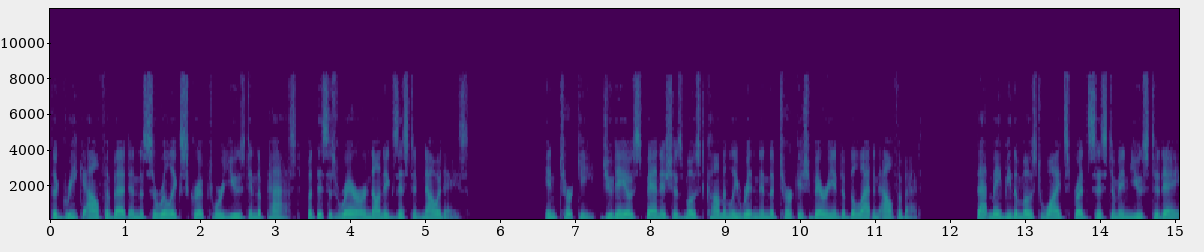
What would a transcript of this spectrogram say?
The Greek alphabet and the Cyrillic script were used in the past, but this is rare or non-existent nowadays. In Turkey, Judeo-Spanish is most commonly written in the Turkish variant of the Latin alphabet. That may be the most widespread system in use today,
